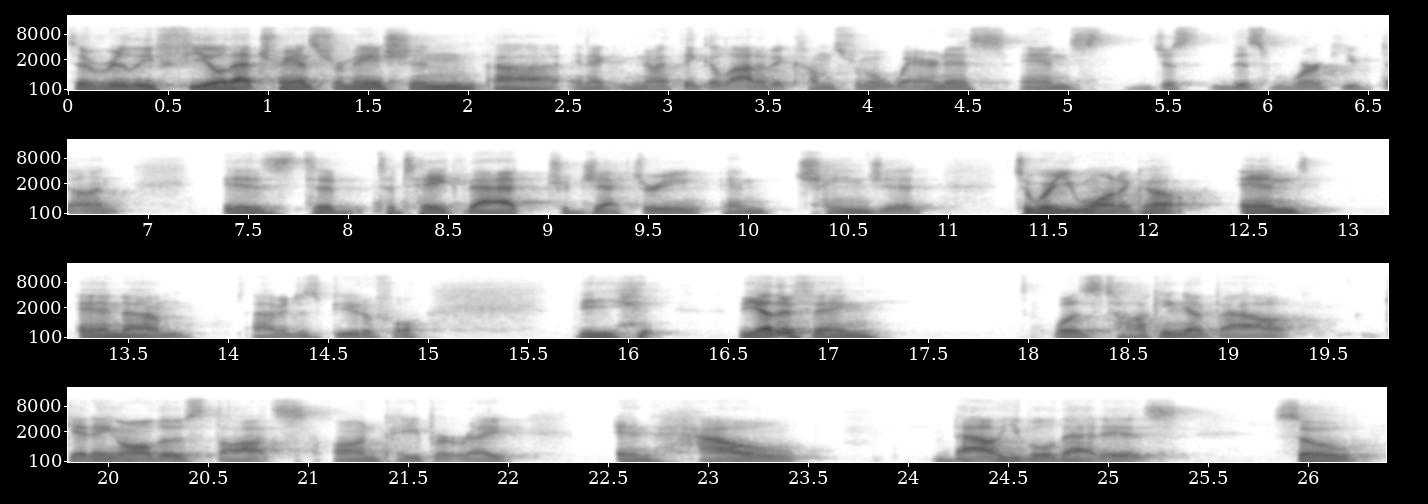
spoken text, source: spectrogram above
to really feel that transformation. Uh, and you know, I think a lot of it comes from awareness and just this work you've done is to to take that trajectory and change it to where you want to go. And and um, I mean, just beautiful. The the other thing was talking about getting all those thoughts on paper, right? And how valuable that is. So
